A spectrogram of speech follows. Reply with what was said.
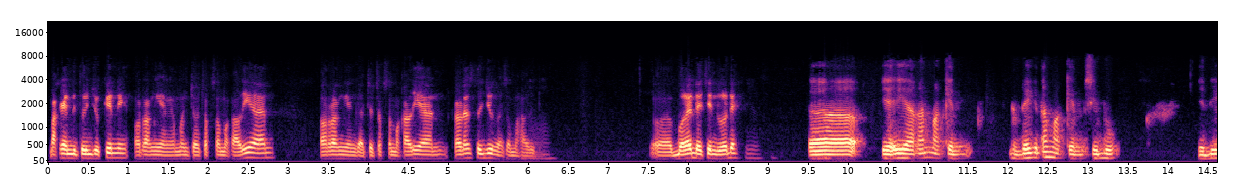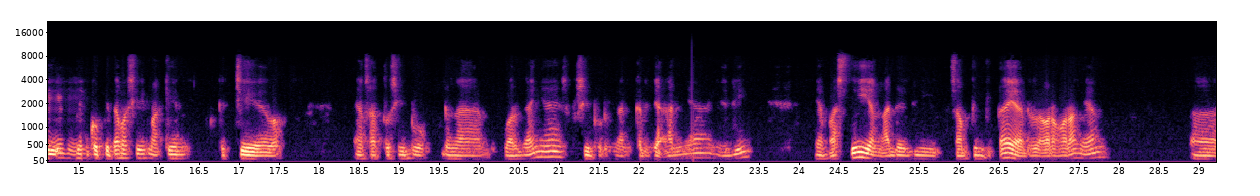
Makin ditunjukin nih orang yang emang cocok sama kalian orang yang nggak cocok sama kalian. Kalian setuju nggak sama hal itu? Eh, boleh decin dulu deh. Eh ya iya kan makin gede kita makin sibuk jadi Mhm. lingkup kita pasti makin kecil. Yang satu sibuk dengan keluarganya yang satu sibuk dengan kerjaannya. Jadi yang pasti yang ada di samping kita ya adalah orang-orang yang eh,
